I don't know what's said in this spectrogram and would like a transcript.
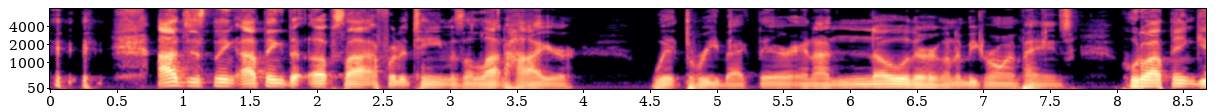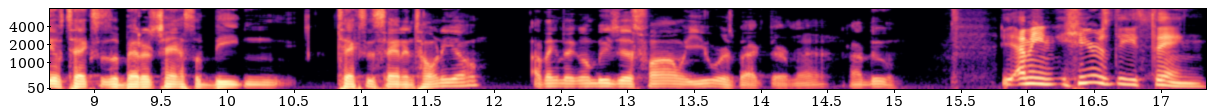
I just think, I think the upside for the team is a lot higher with three back there. And I know there are going to be growing pains. Who do I think gives Texas a better chance of beating Texas San Antonio? I think they're going to be just fine with Ewers back there, man. I do. I mean, here's the thing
